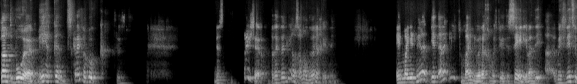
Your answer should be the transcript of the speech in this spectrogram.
Plant 'n boom, hê 'n kind, skryf 'n boek. Dis dis pressure wat ek dink nie ons almal nodig het nie. En maar jy het nie jy het eintlik nie vir my nodig om dit vir jou te sê nie, want die mens net so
